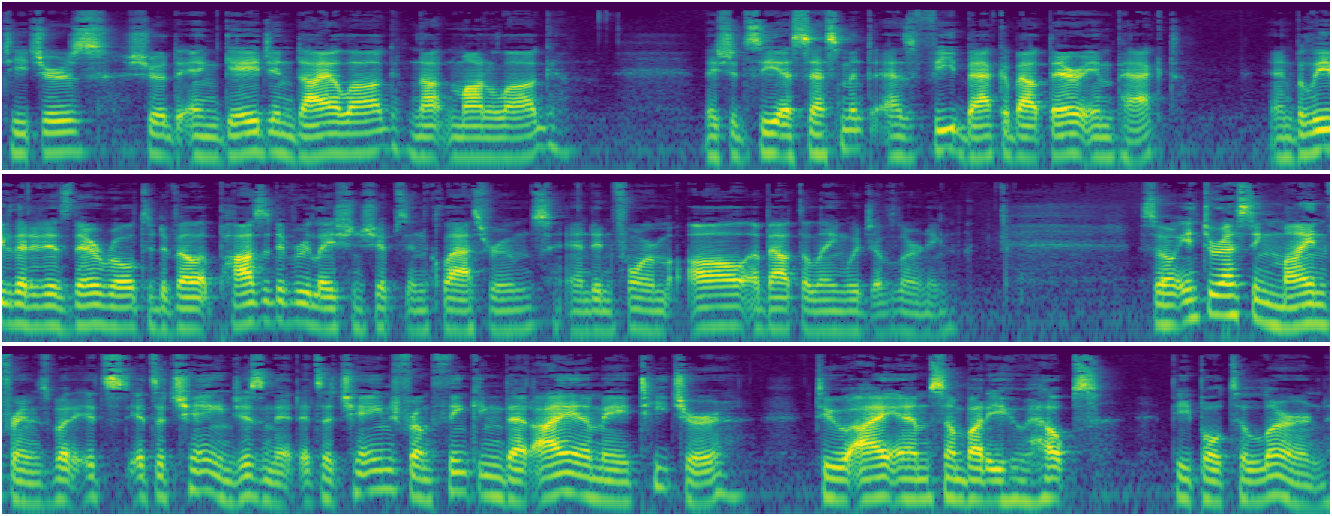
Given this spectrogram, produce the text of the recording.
Teachers should engage in dialogue, not monologue. They should see assessment as feedback about their impact and believe that it is their role to develop positive relationships in classrooms and inform all about the language of learning. So interesting mind frames, but it's it's a change, isn't it? It's a change from thinking that I am a teacher to I am somebody who helps people to learn.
